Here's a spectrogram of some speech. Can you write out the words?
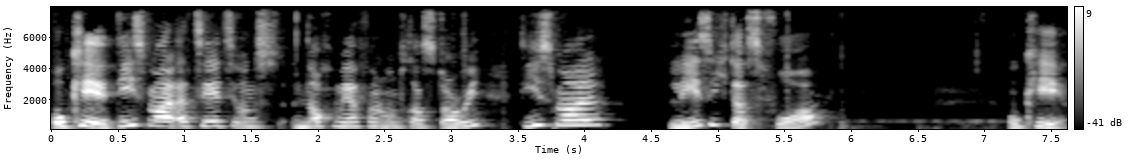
Okay, diesmal erzählt sie uns noch mehr von unserer Story. Diesmal lese ich das vor. Okay.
